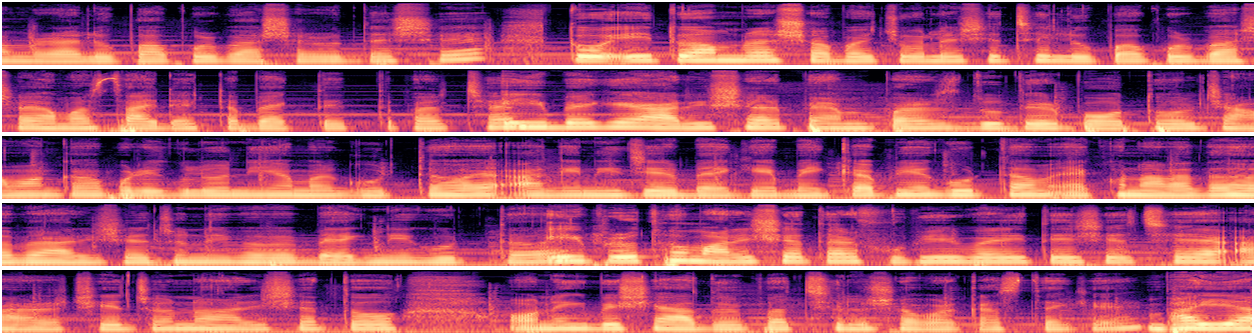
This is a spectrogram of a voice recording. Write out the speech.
আমরা লুপাপুর বাসার উদ্দেশ্যে। তো এই তো আমরা সবাই চলে এসেছি লুপাপুর বাসায়, আমার সাইডে একটা ব্যাগ দেখতে পাচ্ছেন। এই ব্যাগে আরিশার প্যাম্পার্স দুধের বোতল জামা কাপড়, এগুলো নিয়ে আমার ঘুরতে হয়। আগে নিজের ব্যাগে মেকআপ নিয়ে ঘুরতাম এখন আলাদাভাবে আরিশার জন্য এইভাবে ব্যাগ নিয়ে ঘুরতে হয়। এই প্রথম আরিশা তার ফুপির বাড়িতে এসেছে আর সেজন্য আরিশা তো অনেক বেশি আদর পাচ্ছিল সবার কাছ থেকে। ভাইয়া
